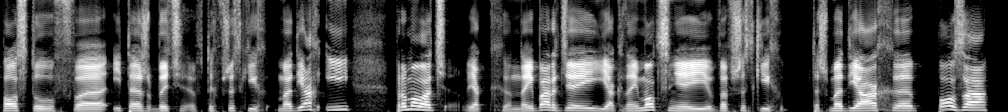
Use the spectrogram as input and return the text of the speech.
postów e, i też być w tych wszystkich mediach i promować jak najbardziej, jak najmocniej we wszystkich też mediach poza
